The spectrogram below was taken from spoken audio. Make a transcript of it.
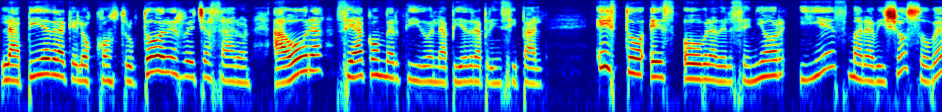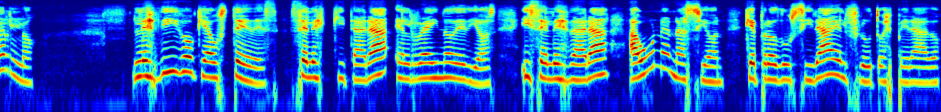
la piedra que los constructores rechazaron? Ahora se ha convertido en la piedra principal. Esto es obra del Señor y es maravilloso verlo. Les digo que a ustedes se les quitará el reino de Dios y se les dará a una nación que producirá el fruto esperado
